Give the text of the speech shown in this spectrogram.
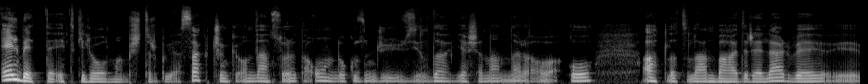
Elbette etkili olmamıştır bu yasak çünkü ondan sonra da 19. yüzyılda yaşananlar o, o atlatılan badireler ve e,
